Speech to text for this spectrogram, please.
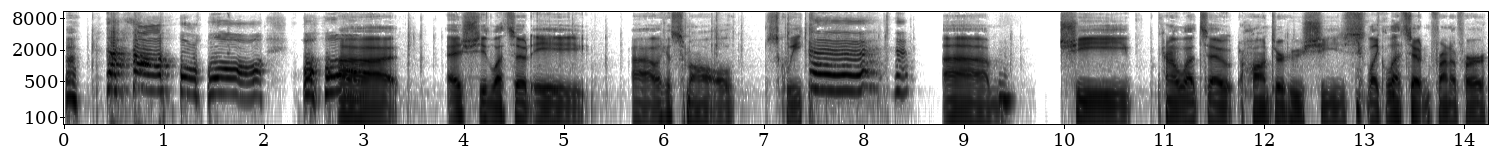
oh. Uh, as she lets out a uh, like a small squeak. um she kind of lets out haunter who she's like lets out in front of her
